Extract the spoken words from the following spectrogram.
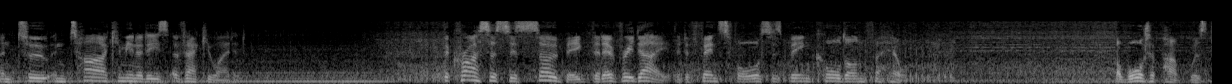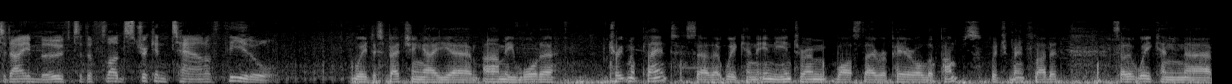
and two entire communities evacuated. The crisis is so big that every day the Defence Force is being called on for help. A water pump was today moved to the flood-stricken town of Theodore. We're dispatching a um, army water treatment plant so that we can, in the interim, whilst they repair all the pumps which have been flooded, so that we can uh,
